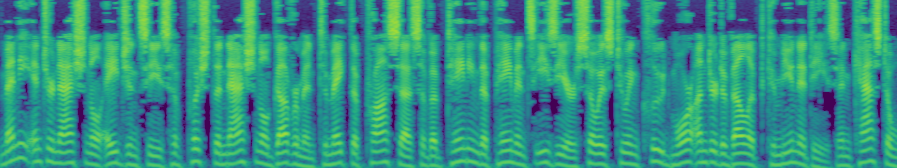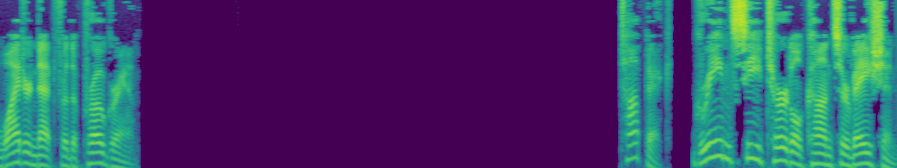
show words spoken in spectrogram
many international agencies have pushed the national government to make the process of obtaining the payments easier so as to include more underdeveloped communities and cast a wider net for the program. Green sea turtle conservation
